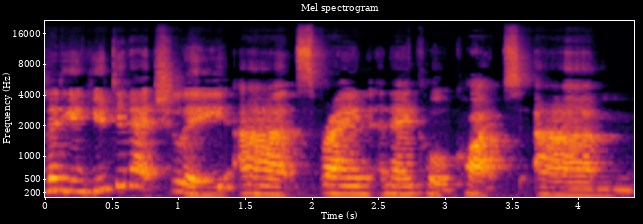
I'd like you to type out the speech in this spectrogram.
Lydia, you did actually uh, sprain an ankle quite um,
